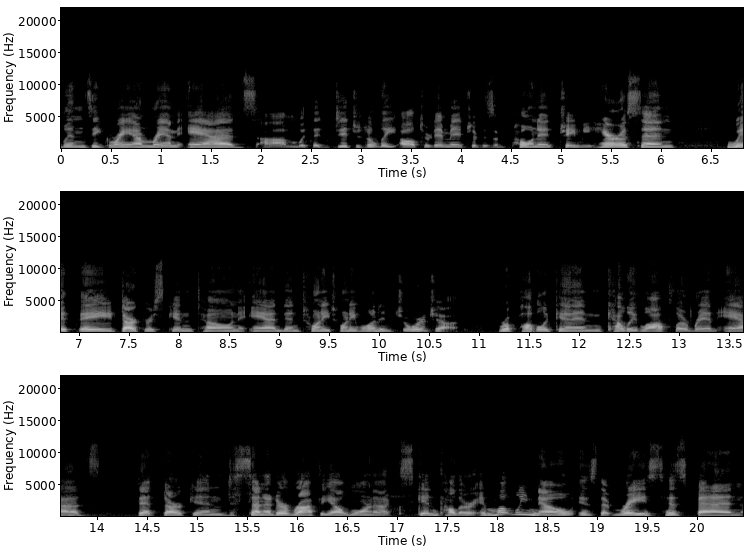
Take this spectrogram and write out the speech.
Lindsey Graham ran ads um, with a digitally altered image of his opponent, Jamie Harrison, with a darker skin tone. And in 2021 in Georgia, Republican Kelly Loeffler ran mm-hmm. ads that darkened Senator Raphael Warnock's skin color. And what we know is that race has been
